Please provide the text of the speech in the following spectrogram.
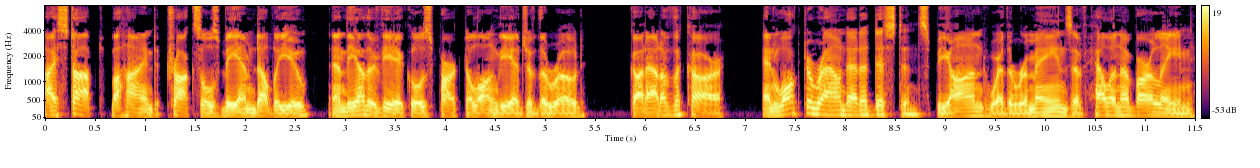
I stopped behind Troxel's BMW and the other vehicles parked along the edge of the road, got out of the car, and walked around at a distance beyond where the remains of Helena Barleen,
